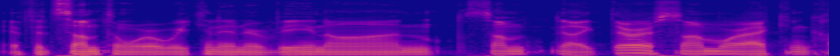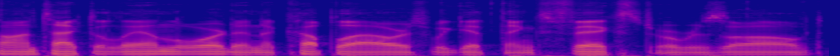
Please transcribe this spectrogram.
If it's something where we can intervene on, some like there are some where I can contact a landlord in a couple hours, we get things fixed or resolved.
